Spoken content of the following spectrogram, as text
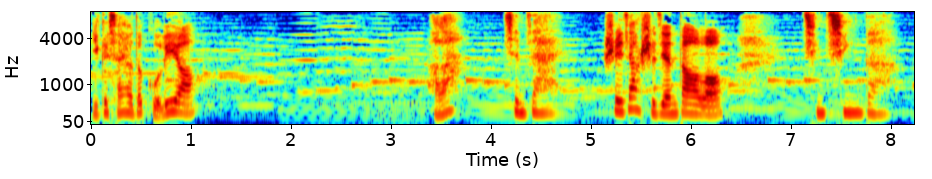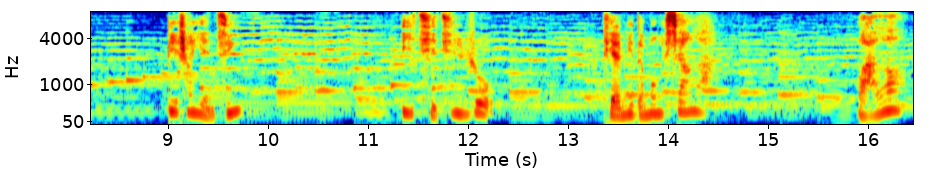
一个小小的鼓励哦。好啦，现在睡觉时间到喽。轻轻的闭上眼睛，一起进入甜蜜的梦乡啦。完了。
